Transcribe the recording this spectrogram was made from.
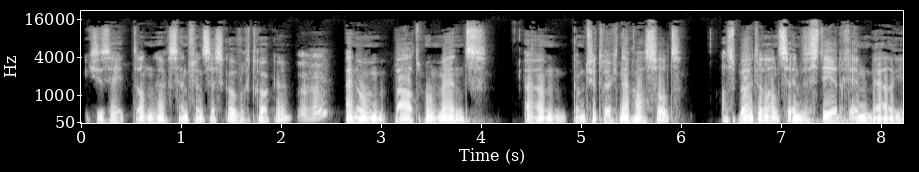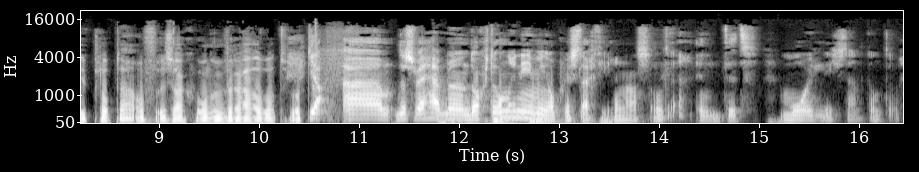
je zei dan naar San Francisco vertrokken. -hmm. En op een bepaald moment um, komt je terug naar Hasselt als buitenlandse investeerder in België. Klopt dat? Of is dat gewoon een verhaal wat... wat... Ja, um, dus wij hebben een dochteronderneming opgestart hier in Hasselt. Hè, in dit mooi lichtstaand kantoor.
